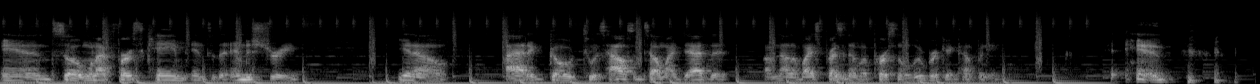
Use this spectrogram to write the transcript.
And so when I first came into the industry, you know, I had to go to his house and tell my dad that I'm not a vice president of a personal lubricant company. And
